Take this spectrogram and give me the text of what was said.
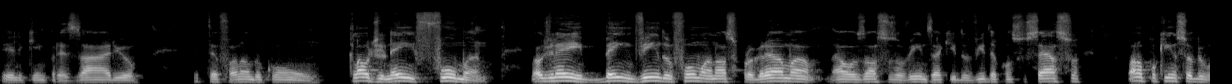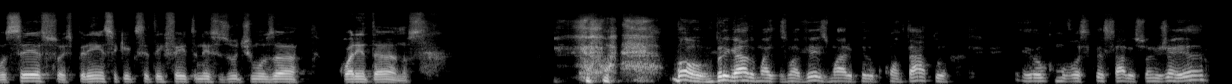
ele que é empresário. Estou falando com Claudinei Fuman. Claudinei, bem-vindo, Fuma, ao nosso programa, aos nossos ouvintes aqui do Vida com Sucesso. Fala um pouquinho sobre você, sua experiência, o que você tem feito nesses últimos uh, ah, 40 anos. Bom, obrigado mais uma vez, Mário, pelo contato. Eu, como você sabe, sou engenheiro,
